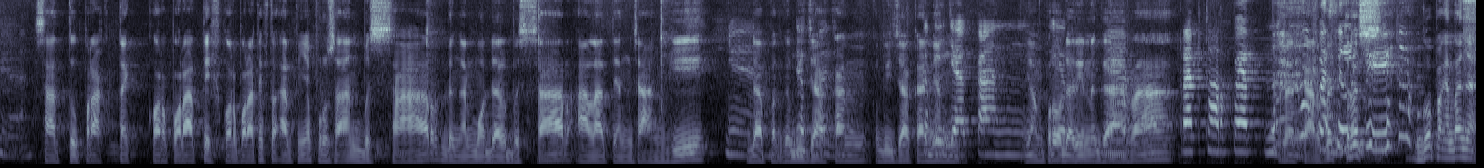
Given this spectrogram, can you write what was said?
Iya. satu praktek korporatif. Korporatif itu artinya perusahaan besar dengan modal besar, alat yang canggih, Iya. dapat kebijakan kebijakan yang kebijakan yang pro ya, dari negara, red carpet, red carpet. Terus gue pengen tanya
